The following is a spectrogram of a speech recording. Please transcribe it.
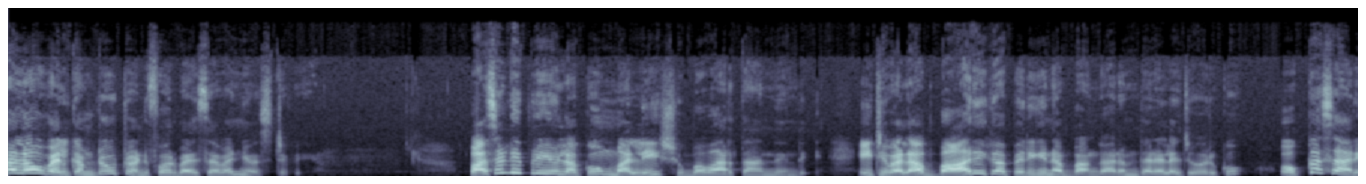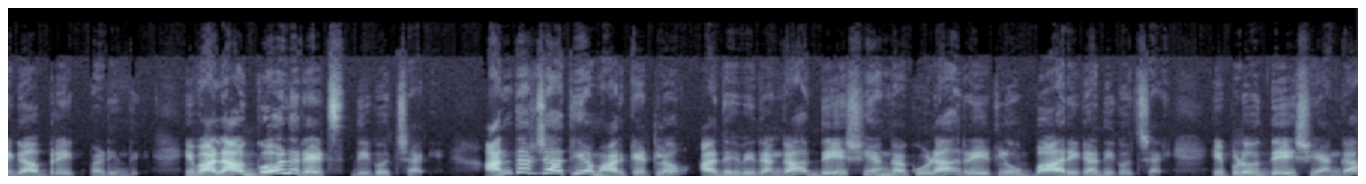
hello welcome to twenty four by seven news TV పసిడి ప్రియులకు మళ్ళీ శుభవార్త అందింది. ఇటీవల భారీగా పెరిగిన బంగారం ధరల జోరుకు ఒక్కసారిగా బ్రేక్ పడింది. ఇవాళ గోల్డ్ రేట్స్ దిగొచ్చాయి. అంతర్జాతీయ మార్కెట్లో అదేవిధంగా దేశీయంగా కూడా రేట్లు భారీగా దిగొచ్చాయి. ఇప్పుడు దేశీయంగా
